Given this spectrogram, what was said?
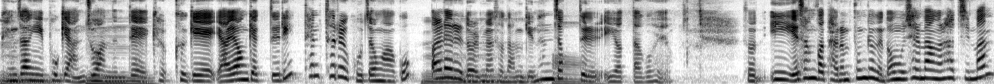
굉장히 음. 보기 안 좋았는데 음. 겨- 그게 야영객들이 텐트를 고정하고 음. 빨래를 널면서 남긴 흔적들이었다고 해요. 그래서 이 예상과 다른 풍경에 너무 실망을 하지만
